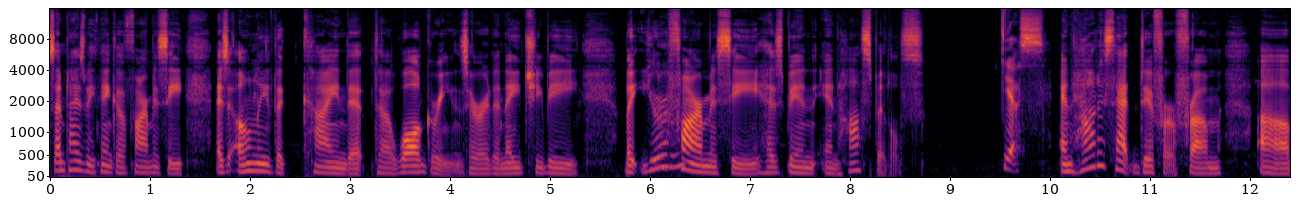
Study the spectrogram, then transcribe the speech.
sometimes we think of pharmacy as only the kind at uh, Walgreens or at an HEB, but your pharmacy has been in hospitals. Yes. And how does that differ from uh,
